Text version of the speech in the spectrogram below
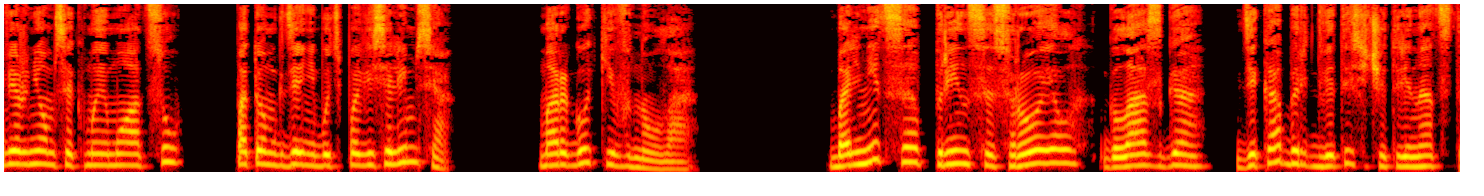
вернемся к моему отцу, потом где-нибудь повеселимся?» Марго кивнула. Больница Принцесс Роyal, Глазго, декабрь 2013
